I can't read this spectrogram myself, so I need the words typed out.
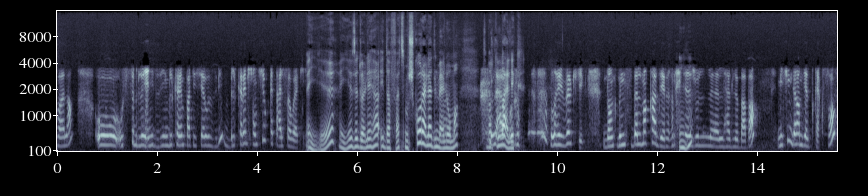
voilà واستبدلوا يعني تزين بال crème pâtissière والزبيب بال crème chantilly وقطع الفواكه. أييه أييه زادوا عليها إضافات مشكور على هذه المعلومة. تبارك الله. عليك. الله يبارك فيك. donc بالنسبة للمقادير غنحتاجوا ل- لهاد le baba. 200 غرام ديال الدقيق صوص.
